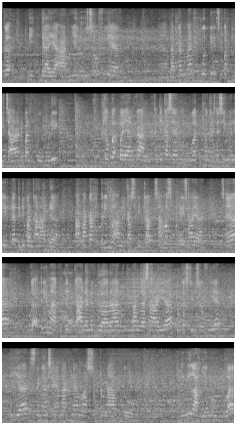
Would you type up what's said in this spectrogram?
kedikdayaannya Uni Soviet. Nah, bahkan kemarin Putin sempat bicara depan publik. Coba bayangkan ketika saya membuat organisasi militer di depan Kanada, apakah terima Amerika Serikat? Sama seperti saya, saya nggak terima ketika ada negara tetangga saya bekas Uni Soviet, dia dengan seenaknya masuk ke NATO. Inilah yang membuat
